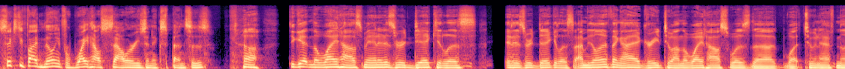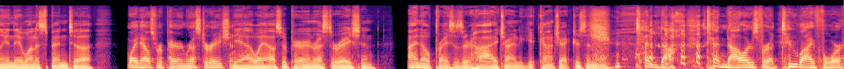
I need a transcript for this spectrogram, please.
65 million for White House salaries and expenses. To get in the White House, man, it is ridiculous. It is ridiculous. I mean, the only thing I agreed to on the White House was the what two and a half million they want to spend to White House repair and restoration. yeah White House repair and restoration. I know prices are high trying to get contractors in there. $10, $10 for a two by four.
